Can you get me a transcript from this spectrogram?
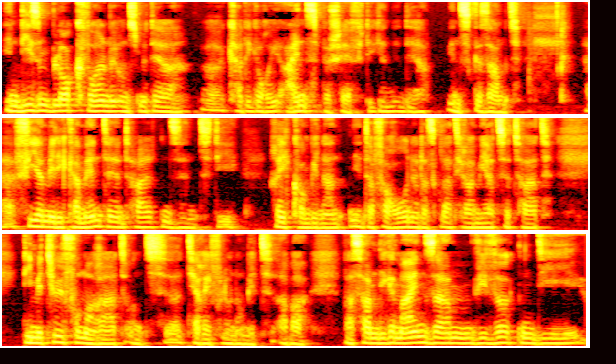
in diesem Block wollen wir uns mit der äh, Kategorie 1 beschäftigen, in der insgesamt äh, vier Medikamente enthalten sind, die rekombinanten Interferone, das Glatiramercetat, Dimethylfumarat und äh, Teriflunomid. Aber was haben die gemeinsam? Wie wirken die?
